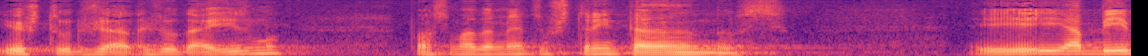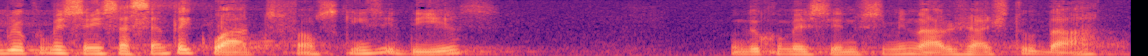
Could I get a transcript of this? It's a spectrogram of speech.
Eu estudo judaísmo aproximadamente uns 30 anos. E a Bíblia eu comecei em 64, faz uns 15 dias, quando eu comecei no seminário já a estudar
